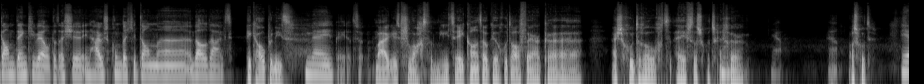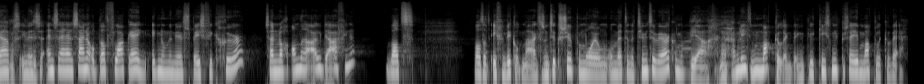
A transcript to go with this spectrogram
dan denk je wel, dat als je in huis komt, dat je het dan eh, wel ruikt. Ik hoop het niet, Nee, oké, dat is ook maar ik verwacht het niet. En je kan het ook heel goed afwerken. eh, als je goed droogt, heeft dat soort geur. Ja. Ja. Als het goed is. Ja, precies. En zijn- er op dat vlak, hè, ik noemde nu even specifiek geur, zijn er nog andere uitdagingen? Wat, wat het ingewikkeld maakt. Het is natuurlijk super mooi om, om met de natuur te werken, maar Ja. niet makkelijk, denk ik. Je kiest niet per se een makkelijke weg.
